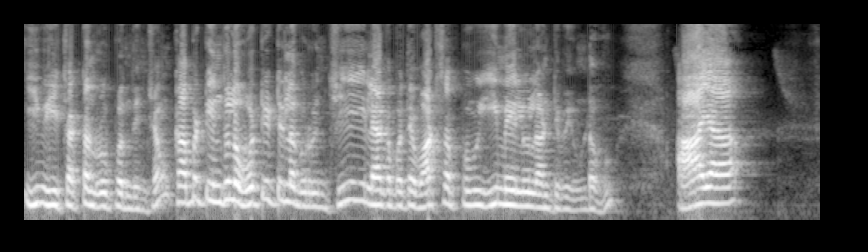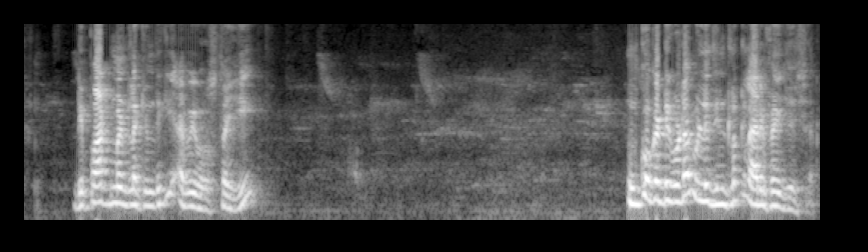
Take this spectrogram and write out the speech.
ఇవి ఈ చట్టం రూపొందించాం. కాబట్టి ఇందులో ఓటీటీల గురించి లేకపోతే వాట్సప్ ఈమెయిల్ లాంటివి ఉండవు. ఆయా డిపార్ట్మెంట్ల కిందకి అవి వస్తాయి. ఇంకొకటి కూడా వీళ్ళు దీంట్లో క్లారిఫై చేశారు.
